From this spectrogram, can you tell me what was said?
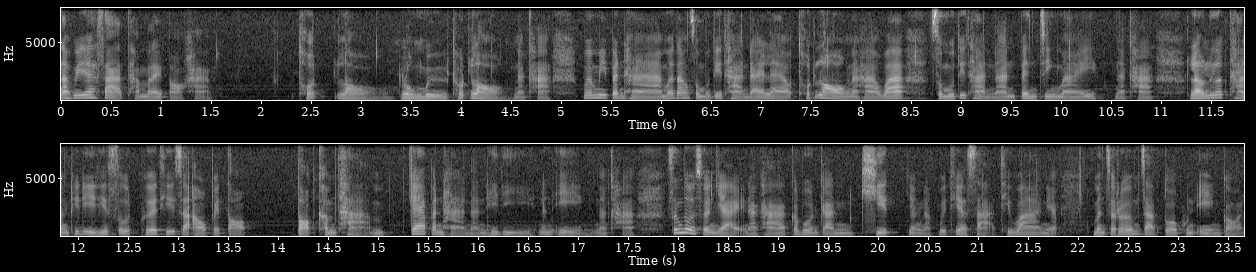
นักวิทยาศาสตร์ทำอะไรต่อคะทดลองลงมือทดลองนะคะ เมื่อมีปัญหาเมื่อตั้งสมมติฐานได้แล้ว ทดลองนะคะว่าสมมติฐานนั้นเป็นจริงไหมนะคะ เราเลือกทางที่ดีที่สุดเพื่อที่จะเอาไปตอบ ตอบคำถามแก้ปัญหานั้นให้ดีนั่นเองนะคะ ซึ่งโดยส่วนใหญ่นะคะ กระบวนการคิดอย่างนักวิทยาศาสตร์ที่ว่าเนี่ยมันจะเริ่มจากตัวคุณเองก่อน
